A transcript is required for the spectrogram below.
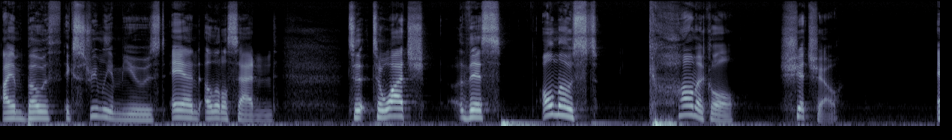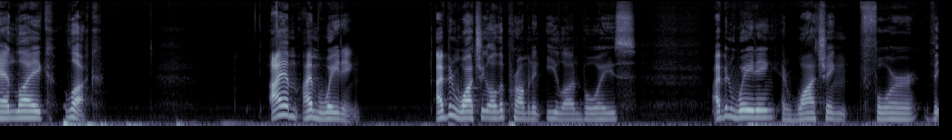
I am both extremely amused and a little saddened to to watch this almost comical shit show. And like, look, I am I'm waiting. I've been watching all the prominent Elon boys. I've been waiting and watching for the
